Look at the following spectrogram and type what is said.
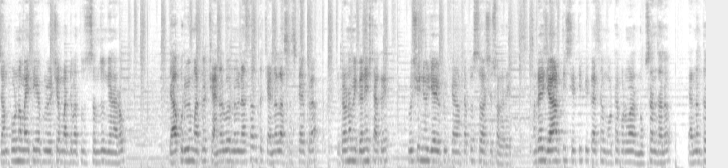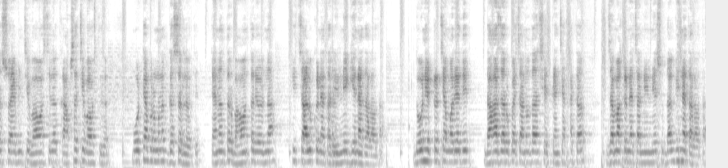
संपूर्ण माहिती या व्हिडिओच्या माध्यमातून समजून घेणार आहोत. त्यापूर्वी मात्र चॅनलवर नवीन असाल तर चॅनलला सबस्क्राईब करा. मित्रांनो मी गणेश ठाकरे कृषी न्यूज या यूट्यूब चॅनलचं आपलं सहर्ष स्वागत आहे. म्हणजे ज्या अर्थी शेती पिकाचं मोठ्या प्रमाणात नुकसान झालं त्यानंतर सोयाबीनचे भाव असतील कापसाचे भाव असतील मोठ्या प्रमाणात घसरले होते. त्यानंतर भावांतर योजना ही चालू करण्यात आली निर्णय घेण्यात आला होता. दोन हेक्टरच्या मर्यादित दहा हजार रुपयाचं अनुदान शेतकऱ्यांच्या खात्यावर जमा करण्याचा निर्णय सुद्धा घेण्यात आला होता.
